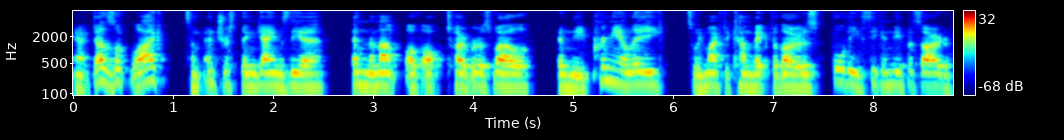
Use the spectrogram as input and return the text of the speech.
And it does look like some interesting games there in the month of October as well in the Premier League. So we might have to come back for those for the second episode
